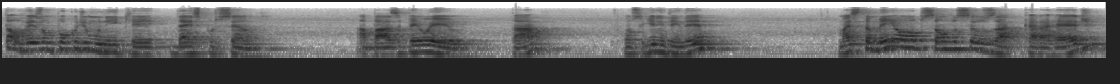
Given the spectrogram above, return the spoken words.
talvez um pouco de munique aí, 10%. A base pale ale, tá? Conseguiram entender? Mas também é uma opção você usar cara red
